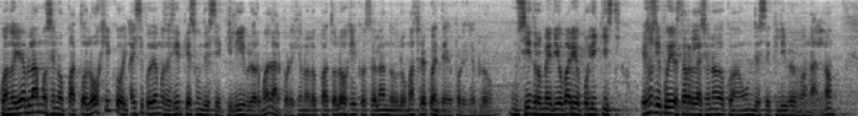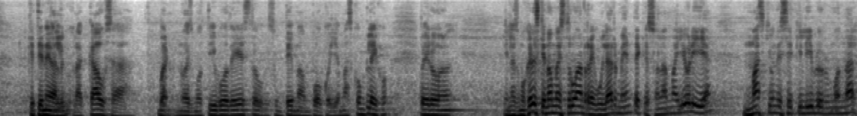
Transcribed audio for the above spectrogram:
Cuando ya hablamos en lo patológico, ahí sí podemos decir que es un desequilibrio hormonal. Por ejemplo, lo patológico, estoy hablando lo más frecuente, por ejemplo, un síndrome de ovario poliquístico. Eso sí pudiera estar relacionado con un desequilibrio hormonal, ¿no? Que tiene la causa, bueno, no es motivo de esto, es un tema un poco ya más complejo, pero en las mujeres que no menstruan regularmente, que son la mayoría, más que un desequilibrio hormonal,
